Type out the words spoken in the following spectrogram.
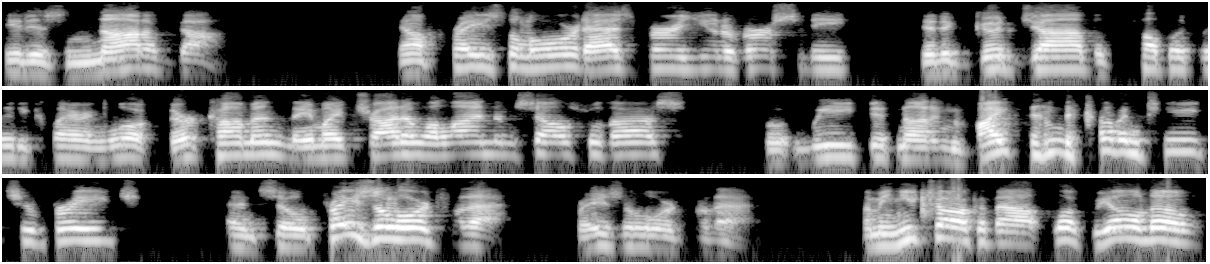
It is not of God. Now, praise the Lord, Asbury University did a good job of publicly declaring, look, they're coming. They might try to align themselves with us, but we did not invite them to come and teach or preach. And so praise the Lord for that. Praise the Lord for that. I mean, you talk about, look, we all know,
